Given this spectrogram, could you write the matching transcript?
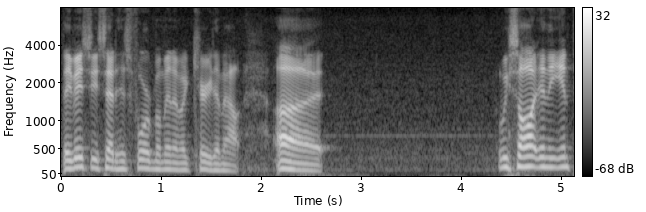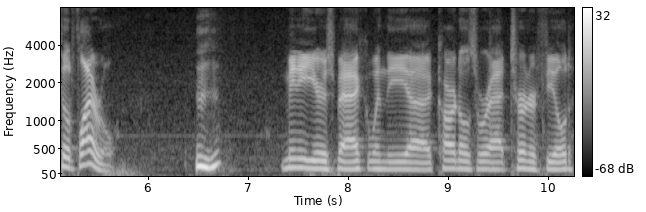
they basically said his forward momentum had carried him out. Uh, we saw it in the infield fly rule Mhm. many years back when the uh, Cardinals were at Turner Field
